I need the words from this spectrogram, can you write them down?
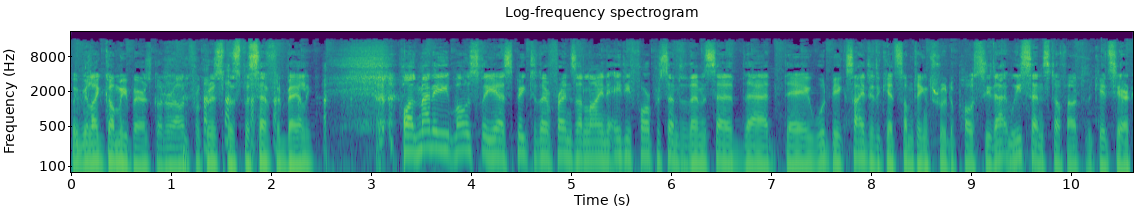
We'd be like gummy bears going around for Christmas with Seth and Bailey. While many mostly uh, speak to their friends online, 84% of them said that they would be excited to get something through the post. See, that we send stuff out to the kids here,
